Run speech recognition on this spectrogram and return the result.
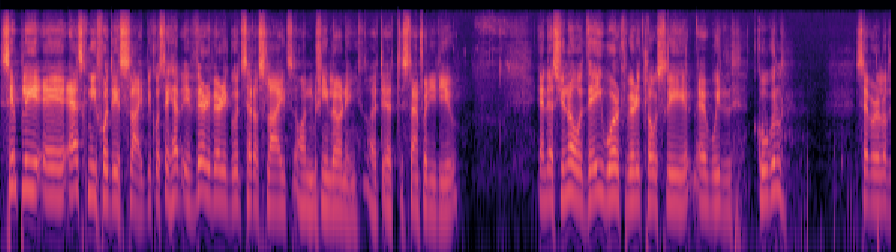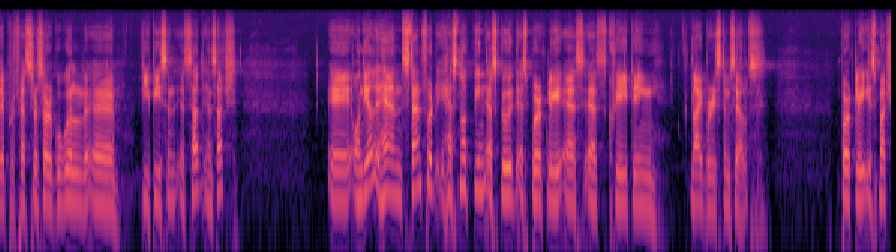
simply uh, ask me for this slide because they have a very, very good set of slides on machine learning at, at Stanford EDU. And as you know, they work very closely uh, with Google. Several of their professors are Google uh, VPs and, and such. Uh, on the other hand, Stanford has not been as good as Berkeley as, as creating libraries themselves. Berkeley is much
